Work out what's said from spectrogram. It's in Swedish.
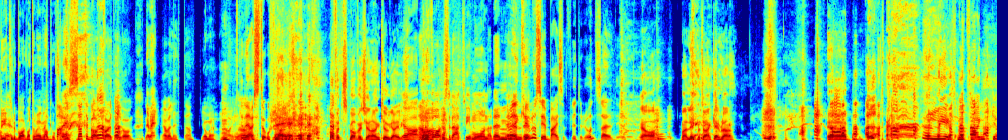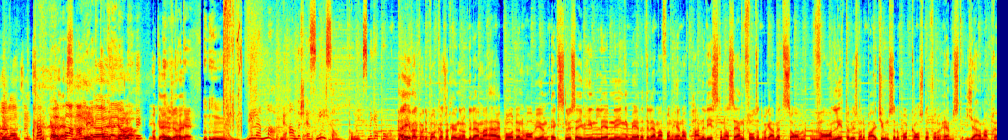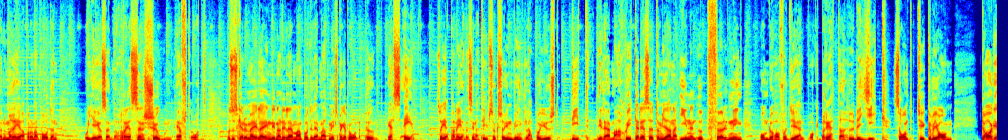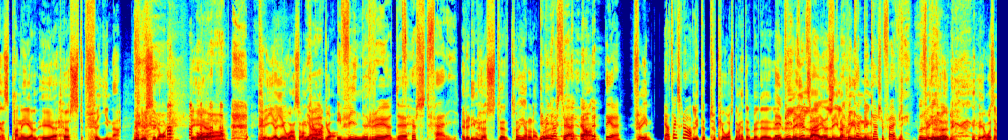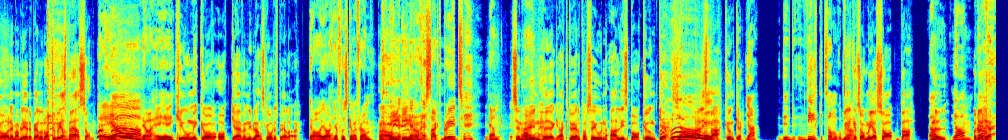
Byter du badvatten varje Jag vecka också? bajsat i badkaret en gång. Jag var liten. Jag med. Ja, inte när jag är stor. Bara för, att- bara för att känna en kul grej. Liksom. Ja, men då var du sådär tre månader. Nej, men det är kul att se bajset flyta runt så här. Det- Ja, man har lekt med tanken ibland. Eh, Jag har lekt med tanken ibland. Tackandes. Annan lek de kan göra. Okej, då kör vi. Okej. Dilemma med Anders S. Nilsson på Mix Megapol. Hej, välkommen till podcastversionen av Dilemma. Här i podden har vi ju en exklusiv inledning med ett dilemma från en av panelisterna. Sen fortsätter programmet som vanligt och lyssnar du på iTunes eller podcaster får du hemskt gärna prenumerera på den här podden och ge oss en recension efteråt. Och så ska du mejla in dina dilemman på dilemmatmixmegapol.se så ger panelen sina tips och synvinklar på just ditt dilemma. Skicka dessutom gärna in en uppföljning om du har fått hjälp och berätta hur det gick. Sånt tycker vi om. Dagens panel är höstfina just idag. Det är Pia Johansson, Ja, komiker. i vinröd höstfärg. Är det din hösttröja det där på Det är min hösttröja. Ja, det är det. Fin. Ja, tack ska du ha. Lite turkos, vad heter det? Eh, Lila, just, lila men vi kan, skymning. du kanske är färgblind. Vinröd. Jag måste vara det, man blir det på äldre dagar. Tobias Persson, hej! Ja. hej hej. komiker och även ibland skådespelare. Ja, jag, jag fuskar mig fram. Ja. In, ingen har sagt bryt än. Sen har vi en högaktuell person, Alice Bah Kuhnke. Ja, Alice. Bah Kuhnke. Ja, du, du, vilket som går bra. Vilket som, men jag sa Bah ja. nu Ja, och det är bra. rätt.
